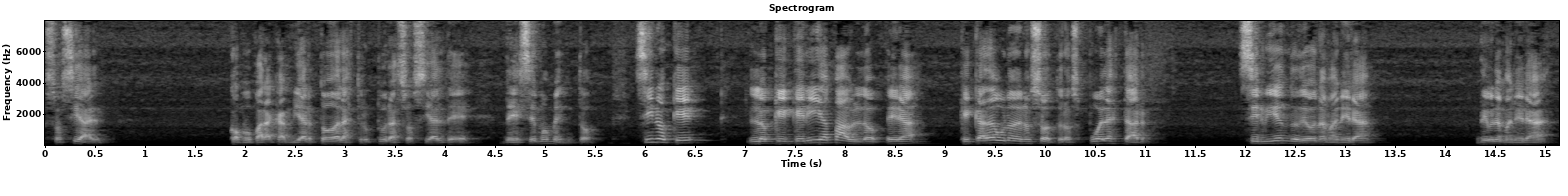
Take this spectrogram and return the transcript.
social, como para cambiar toda la estructura social de, de ese momento, sino que lo que quería Pablo era que cada uno de nosotros pueda estar sirviendo de una manera, de una manera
